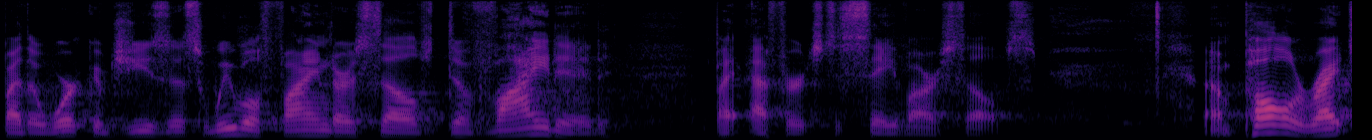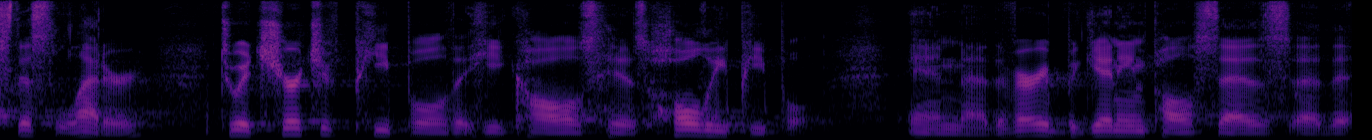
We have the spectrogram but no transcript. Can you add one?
by the work of Jesus, we will find ourselves divided by efforts to save ourselves. Um, Paul writes this letter to a church of people that he calls his holy people. In uh, the very beginning, Paul says, uh, the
